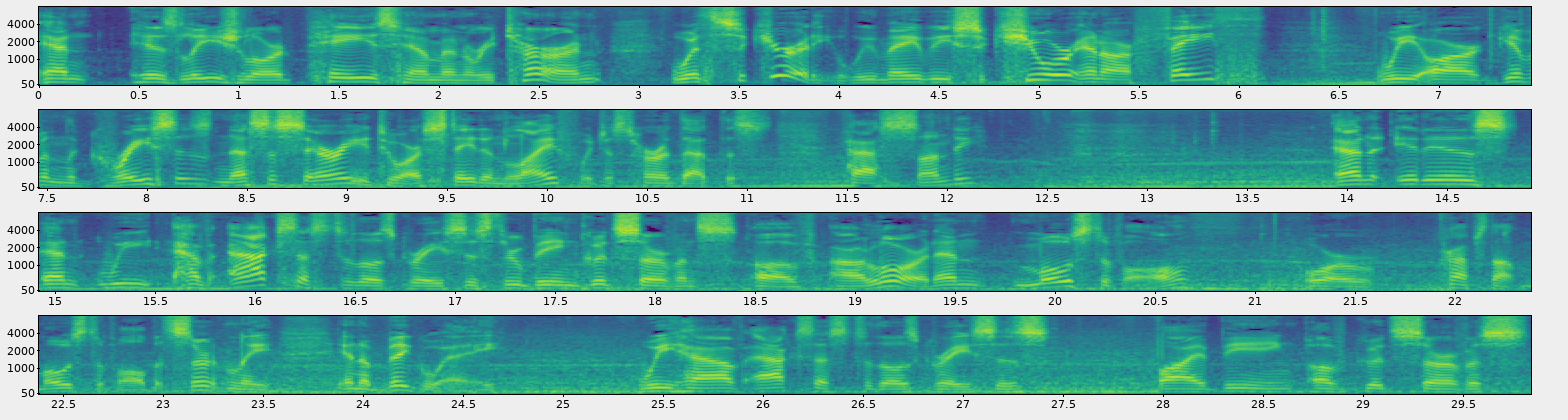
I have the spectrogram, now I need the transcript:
and his liege lord pays him in return with security. We may be secure in our faith. We are given the graces necessary to our state in life. We just heard that this past Sunday. And it is, and we have access to those graces through being good servants of our Lord. And most of all, or perhaps not most of all, but certainly in a big way, we have access to those graces by being of good service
